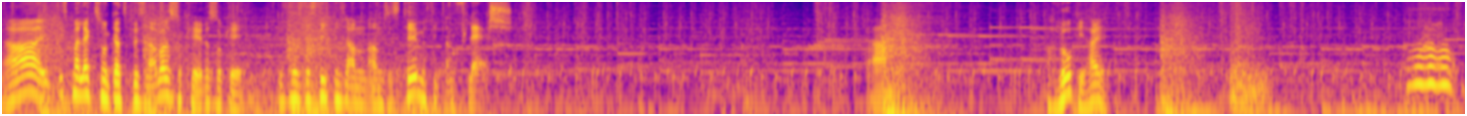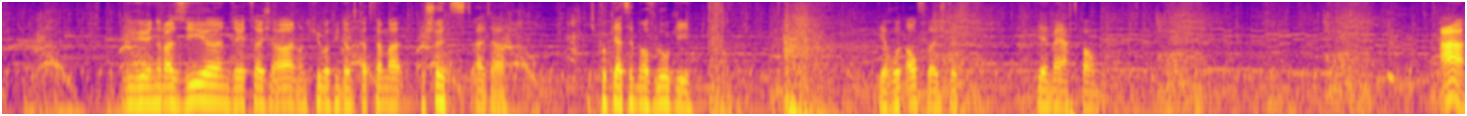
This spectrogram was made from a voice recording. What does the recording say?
Ja, diesmal leckt es nur ein ganz bisschen, aber das ist okay, das ist okay. Das, das liegt nicht am, am System, es liegt an Flash. Bam. Loki, hi. Wie wir ihn rasieren, seht euch an. Und Cubert uns gerade zweimal beschützt, Alter. Ich gucke jetzt nur auf Loki. Wie er rot aufleuchtet. Wie ein Weihnachtsbaum. Ah!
